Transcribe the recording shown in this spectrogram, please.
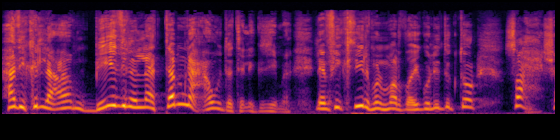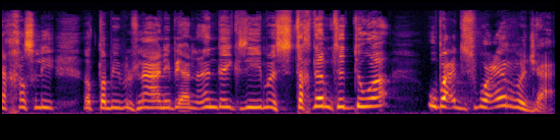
هذه كلها عام بإذن الله تمنع عودة الإكزيما. لأن في كثير من المرضى يقول لي دكتور صح شخص لي الطبيب الفلاني بأن عنده إكزيما استخدمت الدواء وبعد أسبوعين رجع.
